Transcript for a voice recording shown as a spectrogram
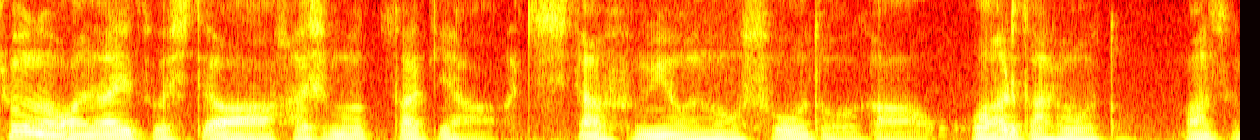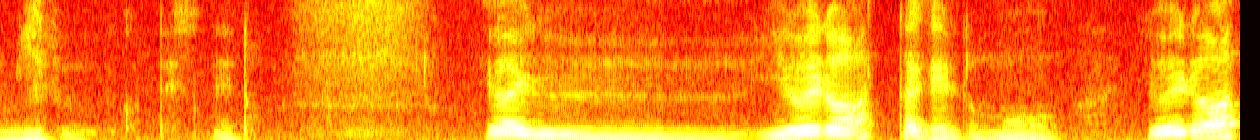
今日の話題としては橋本拓也岸田文雄の騒動が終わるだろうとまず見ることですねと。いわゆるいろいろあったけれどもいろいろあっ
